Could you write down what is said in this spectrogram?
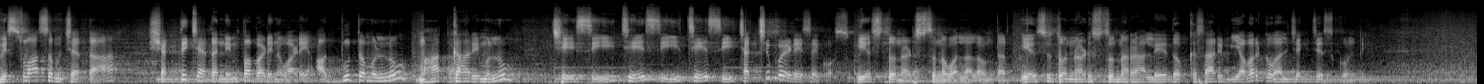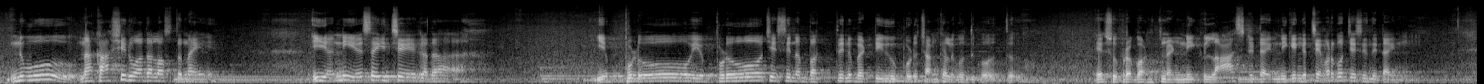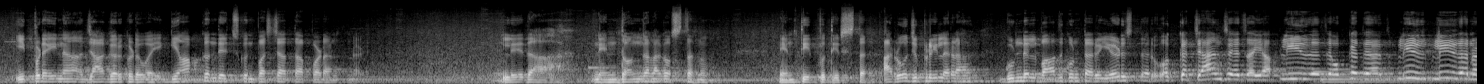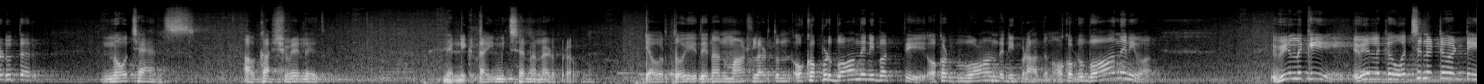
విశ్వాసం చేత శక్తి చేత నింపబడిన వాడే అద్భుతములను మహత్కార్యములను చేసి చేసి చేసి చచ్చిపోయాడు ఏసై కోసం. ఏసుతో నడుస్తున్న వాళ్ళు అలా ఉంటారు. ఏసుతో నడుస్తున్నారా లేదో ఒక్కసారి ఎవరికి వాళ్ళు చెక్ చేసుకోండి. నువ్వు నాకు ఆశీర్వాదాలు వస్తున్నాయి. ఇవన్నీ ఏసై ఇచ్చేయే కదా. ఎప్పుడో ఎప్పుడో చేసిన భక్తిని బట్టి ఇప్పుడు చంకలు గుద్దుకోవద్దు. యేసుప్రభు అంటున్నాడు నీకు లాస్ట్ టైం నీకు ఇంకా చివరికి వచ్చేసింది టైం ఇప్పుడైనా జాగరకుడు అయి జ్ఞాపకం తెచ్చుకుని పశ్చాత్తాపడు అంటున్నాడు. లేదా నేను దొంగలాగా వస్తాను. నేను తీర్పు తీరుస్తాను. ఆ రోజు ప్రియులరా గుండెలు బాదుకుంటారు ఏడుస్తారు. ఒక్క ఛాన్స్ వేసయ్యా ప్లీజ్ వేసే ఒక్క ఛాన్స్ ప్లీజ్ ప్లీజ్ అని అడుగుతారు. నో ఛాన్స్ అవకాశమే లేదు. నేను నీకు టైం ఇచ్చాను అన్నాడు ప్రభు. ఎవరితో ఇది నన్ను మాట్లాడుతున్నా ఒకప్పుడు బాగుంది నీ భక్తి ఒకప్పుడు బాగుంది నీ ప్రార్థన ఒకప్పుడు బాగుంది నీ వీళ్ళకి వీళ్ళకి వచ్చినటువంటి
